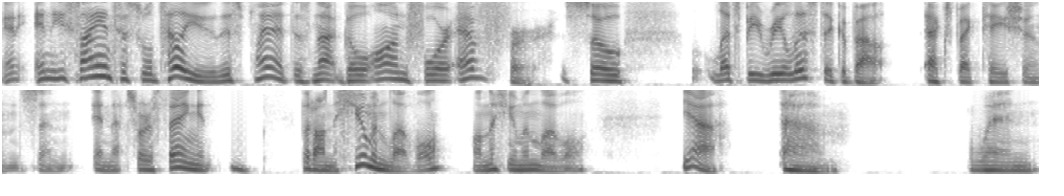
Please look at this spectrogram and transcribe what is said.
and, and these scientists will tell you this planet does not go on forever. So let's be realistic about expectations and, and that sort of thing. And, but on the human level, on the human level, yeah. Um, when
